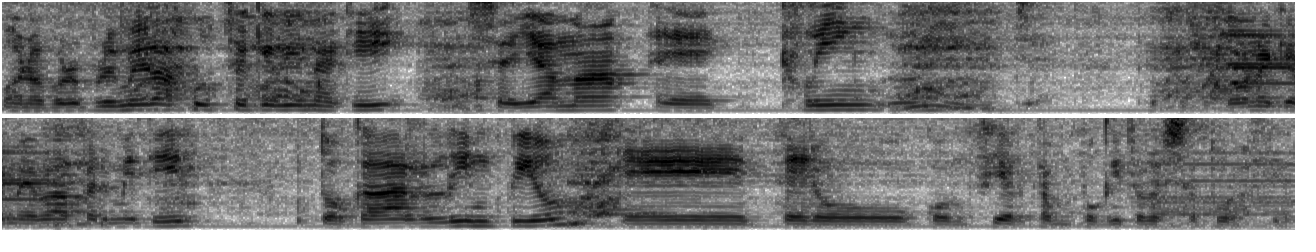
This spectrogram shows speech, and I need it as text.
Bueno, por el primer ajuste que viene aquí se llama eh, Clean Lead, que se supone que me va a permitir tocar limpio, eh, pero con cierta un poquito de saturación.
